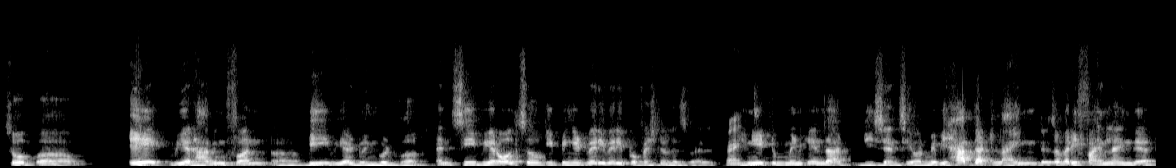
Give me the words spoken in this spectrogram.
So, uh, a we are having fun. Uh, b we are doing good work. And c we are also keeping it very very professional as well. Right. you need to maintain that decency or maybe have that line. There's a very fine line there.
